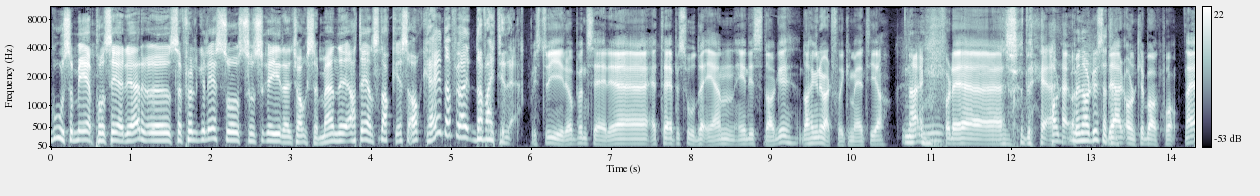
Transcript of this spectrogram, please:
god som er på serier, eh, selvfølgelig, så, så skal jeg gi det en sjanse. Men eh, at det er en snakkes, ok, da, da veit jeg det. Hvis du gir opp en serie etter episode én i disse dager, da henger du i hvert fall ikke med i tida. Nei. For det, så det er, Har, men har du sett det det? er ordentlig bakpå. Nei,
